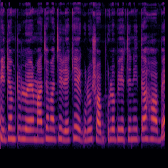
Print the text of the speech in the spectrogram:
মিডিয়াম টু লোয়ের মাঝামাঝি রেখে এগুলো সবগুলো ভেজে নিতে হবে।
